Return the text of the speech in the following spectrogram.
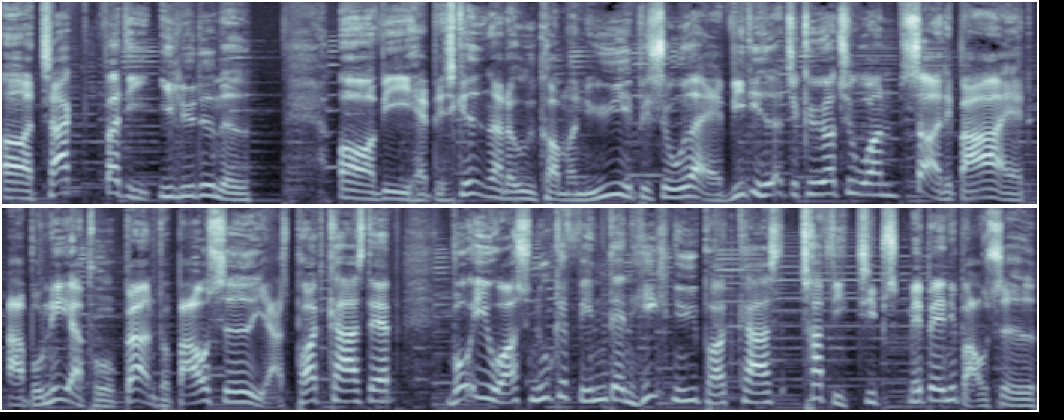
og tak fordi I lyttede med. Og vil I have besked, når der udkommer nye episoder af Vittigheder til køreturen, så er det bare at abonnere på Børn på Bagsædet i jeres podcast-app, hvor I jo også nu kan finde den helt nye podcast Trafiktips med Benny Bagsæde.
